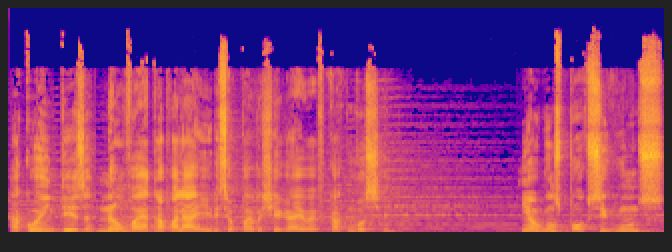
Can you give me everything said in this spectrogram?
A correnteza não vai atrapalhar ele, seu pai vai chegar e vai ficar com você. Em alguns poucos segundos,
